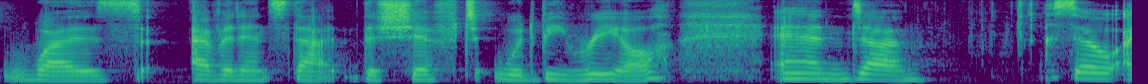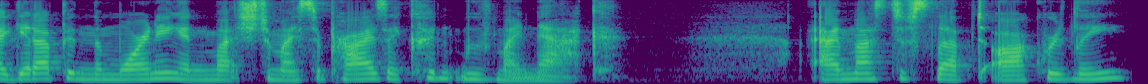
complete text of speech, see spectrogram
was evidence that the shift would be real. And um, so I get up in the morning, and much to my surprise, I couldn't move my neck. I must have slept awkwardly.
